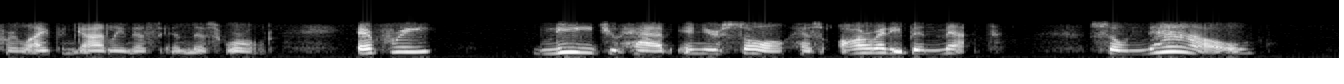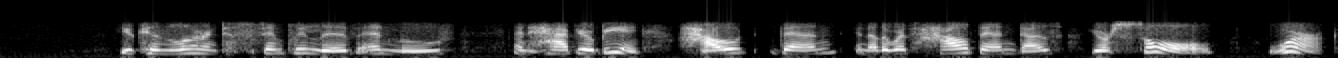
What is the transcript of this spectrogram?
for life and godliness in this world. Every need you have in your soul has already been met. So now you can learn to simply live and move and have your being. How then, in other words, how then does your soul work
